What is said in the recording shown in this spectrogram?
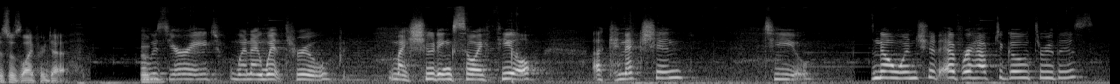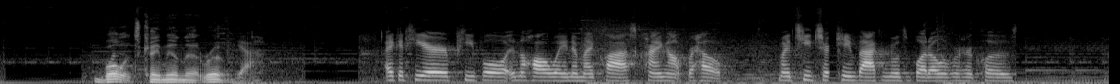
this was life or death. I was your age when I went through my shooting, so I feel a connection to you. No one should ever have to go through this. Bullets came in that room. Yeah. I could hear people in the hallway and in my class crying out for help. My teacher came back and there was blood all over her clothes.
